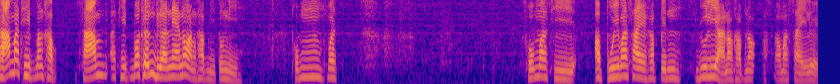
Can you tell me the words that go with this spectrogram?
สามอาทิตย์มั้งครับสามอาทิตย์บ่ถึงเดือนแน่นอนครับ นี่ตรงนี้ ผมว่า ผมว่าสีเอาปุ๋ยมาใส่ครับ เป็นยูเรียเนาะครับเนาะเอามาใส่เลย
